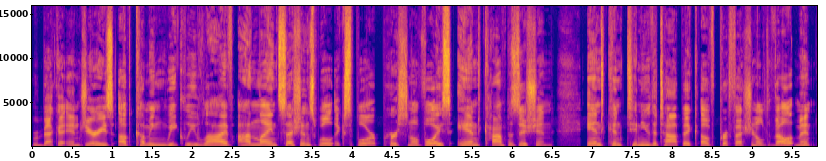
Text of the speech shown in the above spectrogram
Rebecca and Jerry's upcoming weekly live online sessions will explore personal voice and composition and continue the topic of professional development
